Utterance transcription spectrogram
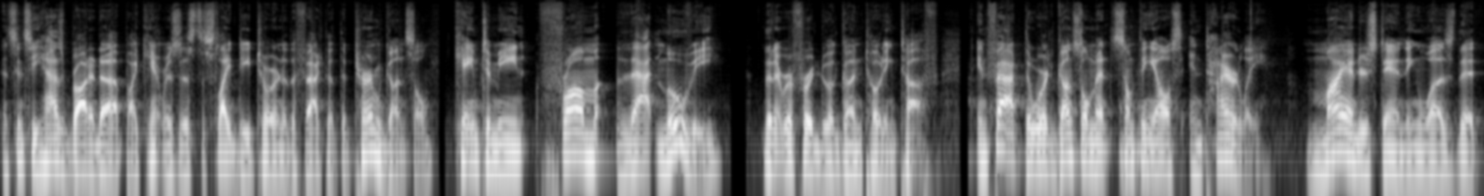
And since he has brought it up, I can't resist a slight detour into the fact that the term gunsel came to mean from that movie that it referred to a gun toting tough. In fact, the word gunsel meant something else entirely. My understanding was that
